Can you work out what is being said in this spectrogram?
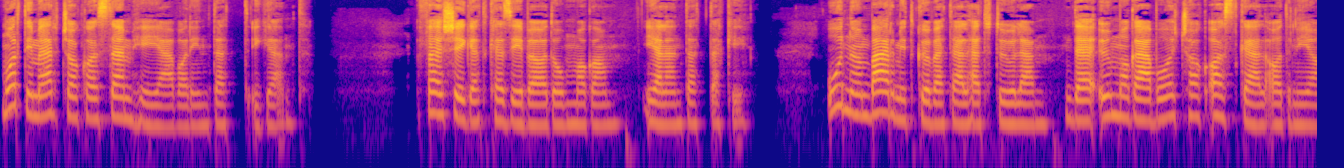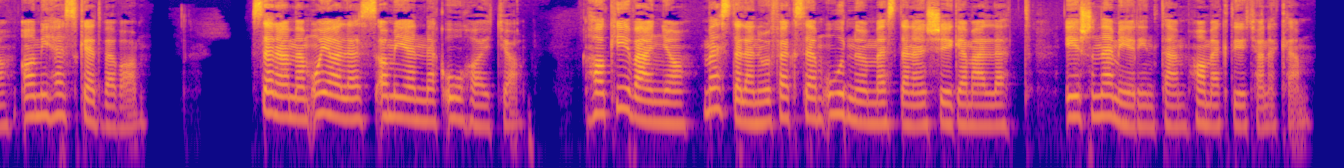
Mortimer csak a szemhéjával intett igent. Felséget kezébe adom magam, jelentette ki. Úrnőm bármit követelhet tőlem, de önmagából csak azt kell adnia, amihez kedve van. Szerelmem olyan lesz, ennek óhajtja. Ha kívánja, mesztelenül fekszem úrnőm mesztelensége mellett, és nem érintem, ha megtiltja nekem.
